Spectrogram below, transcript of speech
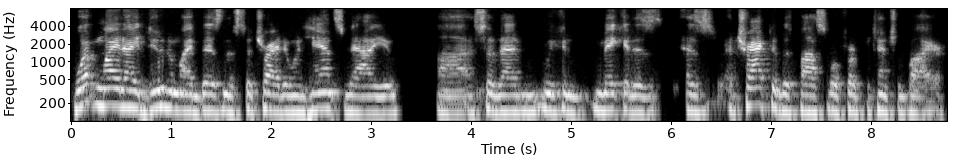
what might I do to my business to try to enhance value uh, so that we can make it as as attractive as possible for a potential buyer?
